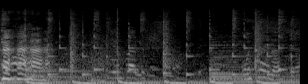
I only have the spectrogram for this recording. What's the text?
Muchas gracias.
